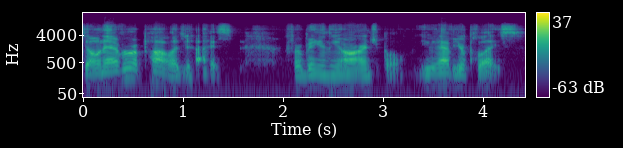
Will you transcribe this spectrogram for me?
"Don't ever apologize for being the Orange Bowl. You have your place,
